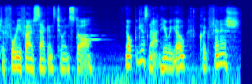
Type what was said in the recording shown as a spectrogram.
to 45 seconds to install. Nope, I guess not. Here we go. Click Finish.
